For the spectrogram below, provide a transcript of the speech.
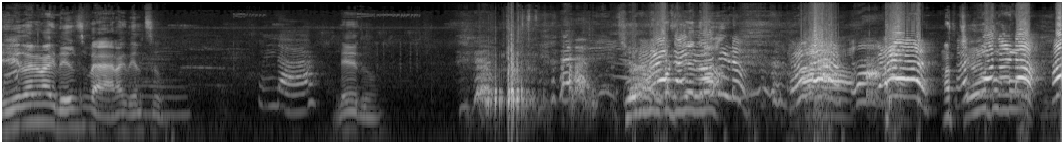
లేదని నాకు తెలుసు బా నాకు తెలుసు ఉందా లేదు చెరువు మీద? ఆ!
